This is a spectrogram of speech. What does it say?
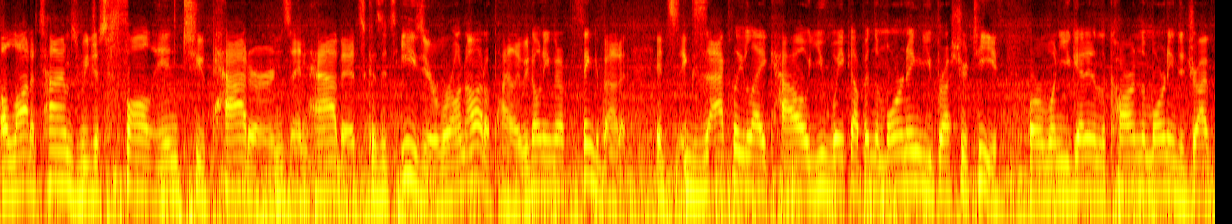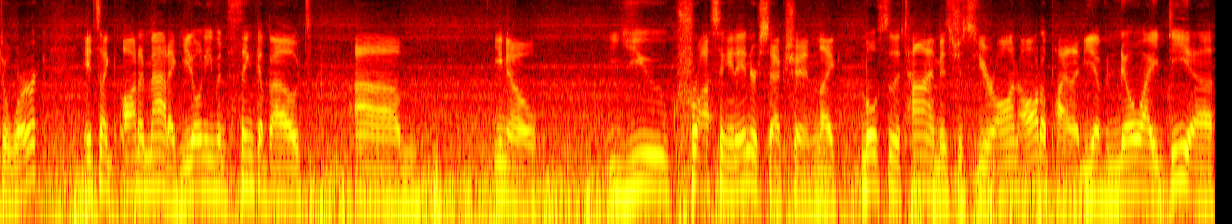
a lot of times we just fall into patterns and habits because it's easier. We're on autopilot. We don't even have to think about it. It's exactly like how you wake up in the morning, you brush your teeth, or when you get in the car in the morning to drive to work, it's like automatic. You don't even think about, um, you know, you crossing an intersection. Like most of the time, it's just you're on autopilot. You have no idea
